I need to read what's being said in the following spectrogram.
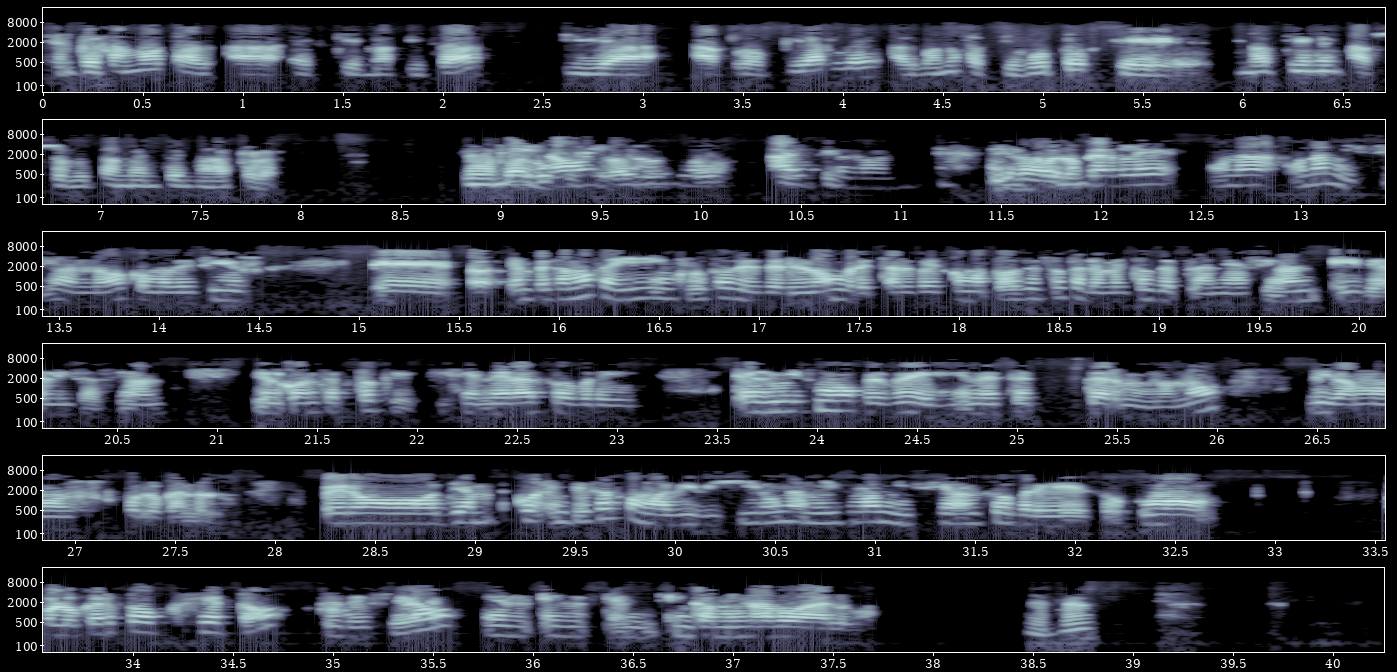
empezamos a, a esquematizar y a apropiarle algunos atributos que no tienen absolutamente nada que ver. Sin embargo, colocarle una, una misión, ¿no? Como decir, eh, empezamos ahí incluso desde el nombre, tal vez, como todos estos elementos de planeación e idealización y el concepto que, que genera sobre el mismo bebé en este término, ¿no? Digamos, colocándolo pero ya empiezas como a dirigir una misma misión sobre eso, como colocar tu objeto de deseo en, en, encaminado a algo.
